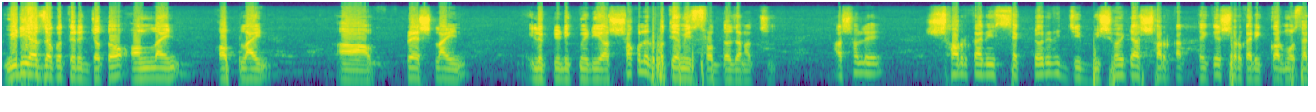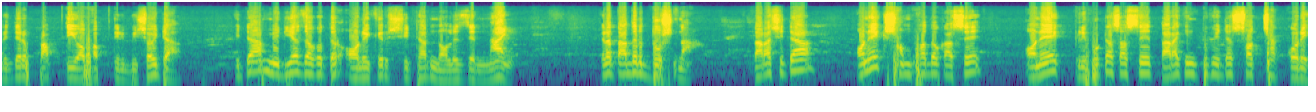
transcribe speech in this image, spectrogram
মিডিয়া জগতের যত online, offline press line, electronic media সকলের প্রতি আমি শ্রদ্ধা জানাচ্ছি। আসলে সরকারি সেক্টরের যে বিষয়টা সরকার থেকে সরকারি কর্মচারীদের প্রাপ্তি অপ্রাপ্তির বিষয়টা, এটা মিডিয়া জগতের অনেকের সেটার নলেজে নাই। এটা তাদের দোষ না। তারা সেটা অনেক সম্পাদক আছে, অনেক রিপোর্টার্স আছে, তারা কিন্তু এটা স্বচ্ছাক করে।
